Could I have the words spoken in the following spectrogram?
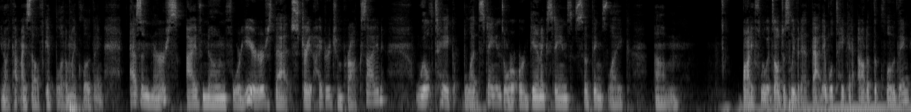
you know, I cut myself, get blood on my clothing. As a nurse, I've known for years that straight hydrogen peroxide will take blood stains or organic stains, so things like um, body fluids, I'll just leave it at that. It will take it out of the clothing.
